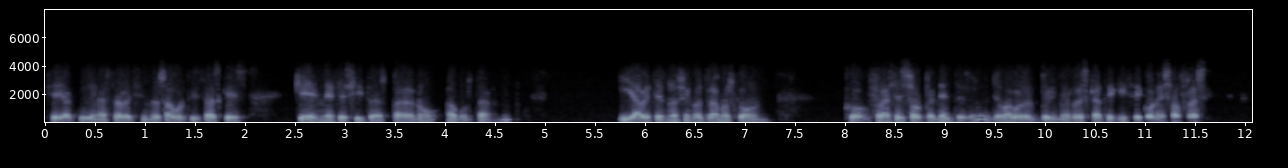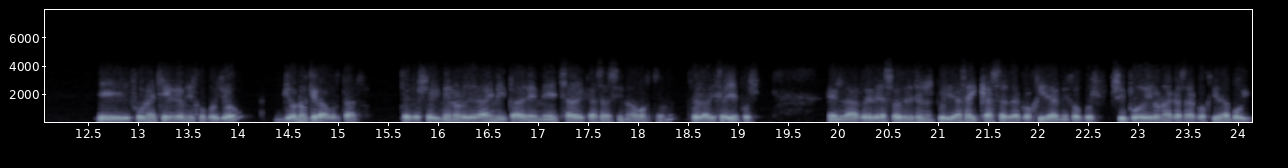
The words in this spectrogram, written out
que acuden a establecimientos abortistas, que es ¿Qué necesitas para no abortar? Y a veces nos encontramos con, con frases sorprendentes. Yo me acuerdo del primer rescate que hice con esa frase. Y fue una chica que me dijo, pues yo, yo no quiero abortar, pero soy menor de edad y mi padre me echa de casa si no aborto. Entonces le dije, oye, pues en la red de asociaciones prohibidas hay casas de acogida. Y me dijo, pues si puedo ir a una casa de acogida, voy.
